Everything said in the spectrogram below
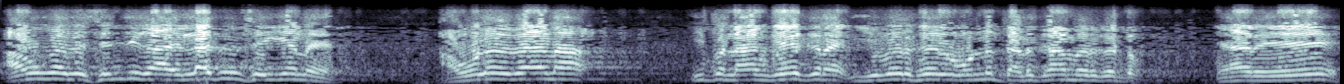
அவங்க அதை செஞ்சு கா- எல்லாத்தையும் செய்யணும். அவ்வளவு வேணாம். இப்ப நான் கேட்கிறேன் இவர்கள் ஒண்ணும் தடுக்காம இருக்கட்டும். யாரு?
